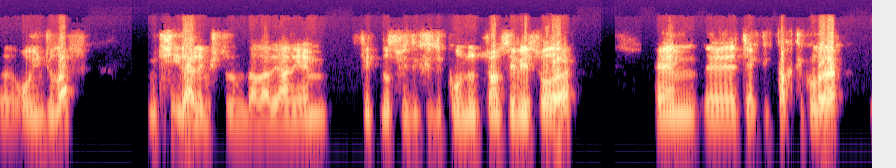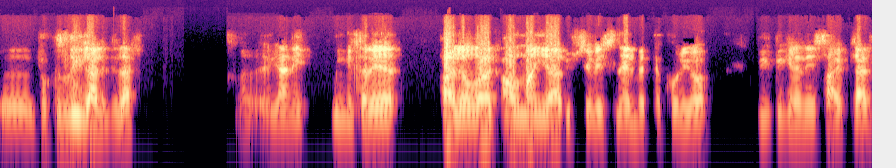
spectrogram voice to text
e, oyuncular müthiş ilerlemiş durumdalar. Yani hem fitness, fizik, fizik kondisyon seviyesi olarak hem e, teknik, taktik olarak çok hızlı ilerlediler. E, yani İngiltere'ye paralel olarak Almanya üst seviyesini elbette koruyor. Büyük bir geleneğe sahipler.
